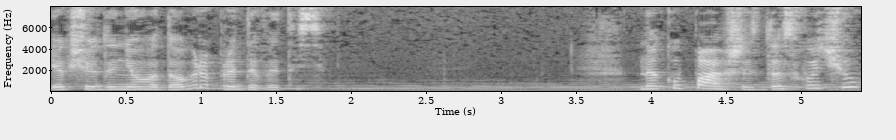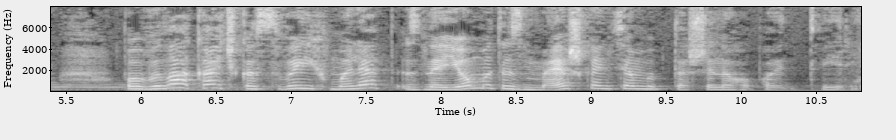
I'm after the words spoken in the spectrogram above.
якщо до нього добре придивитись. Накупавшись до схочу, повела качка своїх малят знайомити з мешканцями пташиного подвір'я.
